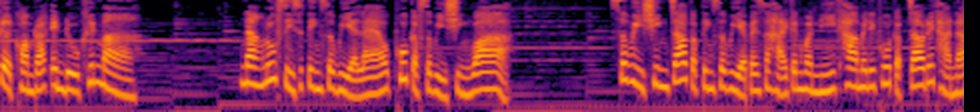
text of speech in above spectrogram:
เกิดความรักเอ็นดูขึ้นมา นางลูกสีสติงเสวียแล้วพูดกับสวีชิงว่าสวีชิงเจ้ากับติงเสวียเป็นสหายกันวันนี้ข้าไม่ได้พูดกับเจ้าด้วยฐานะ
